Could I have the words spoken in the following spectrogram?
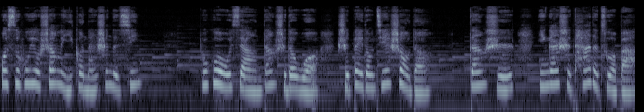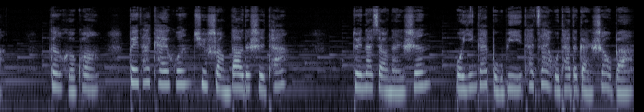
我似乎又伤了一个男生的心。不过，我想当时的我是被动接受的，当时应该是他的错吧。更何况，被他开荤去爽到的是他。对那小男生，我应该不必太在乎他的感受吧。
